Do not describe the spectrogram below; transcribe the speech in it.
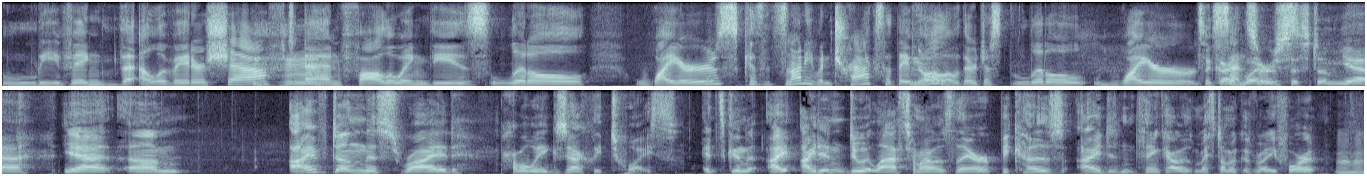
leaving the elevator shaft Mm-hmm. and following these little wires because it's not even tracks that they No. follow they're just little wire It's a guide wire sensors system. Yeah, yeah. Um, I've done this ride probably exactly twice. It's gonna. I, I didn't do it last time I was there because I didn't think I was my stomach was ready for it. Mm-hmm.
